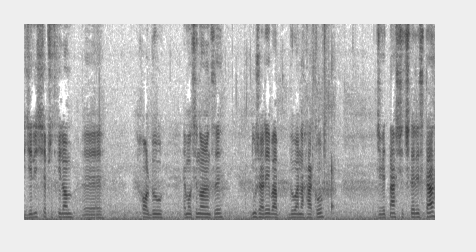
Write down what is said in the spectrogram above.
Widzieliście przed chwilą, yy, hol był emocjonujący. Duża ryba była na haku. 19400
